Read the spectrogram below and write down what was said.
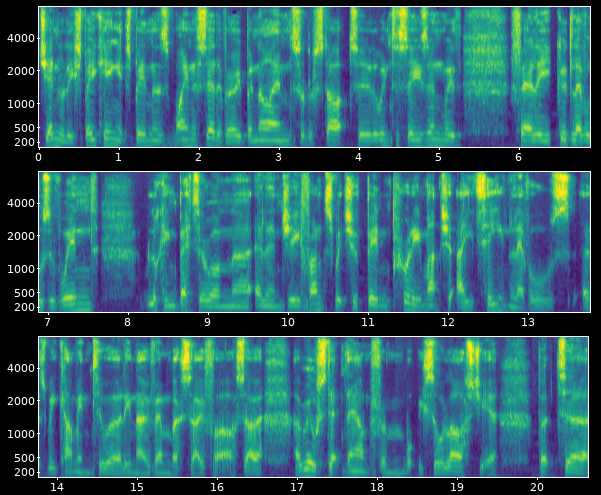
generally speaking, it's been, as Wayne has said, a very benign sort of start to the winter season with fairly good levels of wind looking better on uh, LNG fronts, which have been pretty much at 18 levels as we come into early November so far. So a, a real step down from what we saw last year. But uh,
